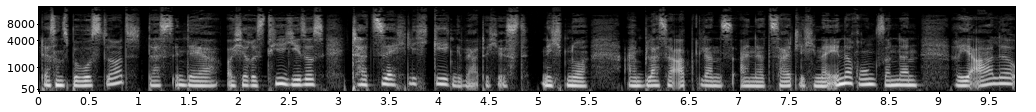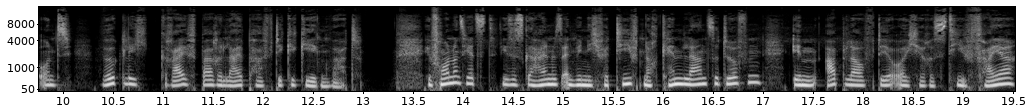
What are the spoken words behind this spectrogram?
dass uns bewusst wird, dass in der Eucharistie Jesus tatsächlich gegenwärtig ist. Nicht nur ein blasser Abglanz einer zeitlichen Erinnerung, sondern reale und wirklich greifbare leibhaftige Gegenwart. Wir freuen uns jetzt, dieses Geheimnis ein wenig vertieft noch kennenlernen zu dürfen im Ablauf der Eucharistiefeier.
